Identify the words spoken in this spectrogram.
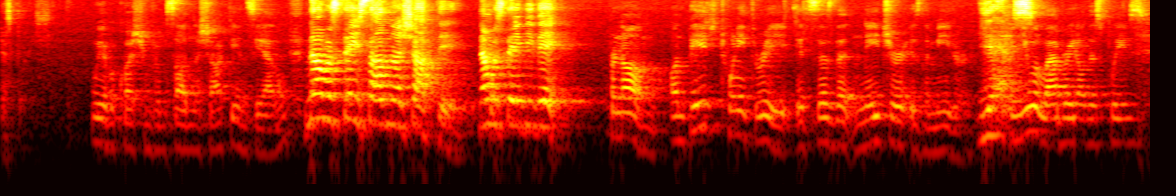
Yes, please. We have a question from Sadhana Shakti in Seattle. Namaste Sadhana Shakti. Namaste Vivek. Pranam, on page 23, it says that nature is the meter. Yes. Can you elaborate on this, please?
